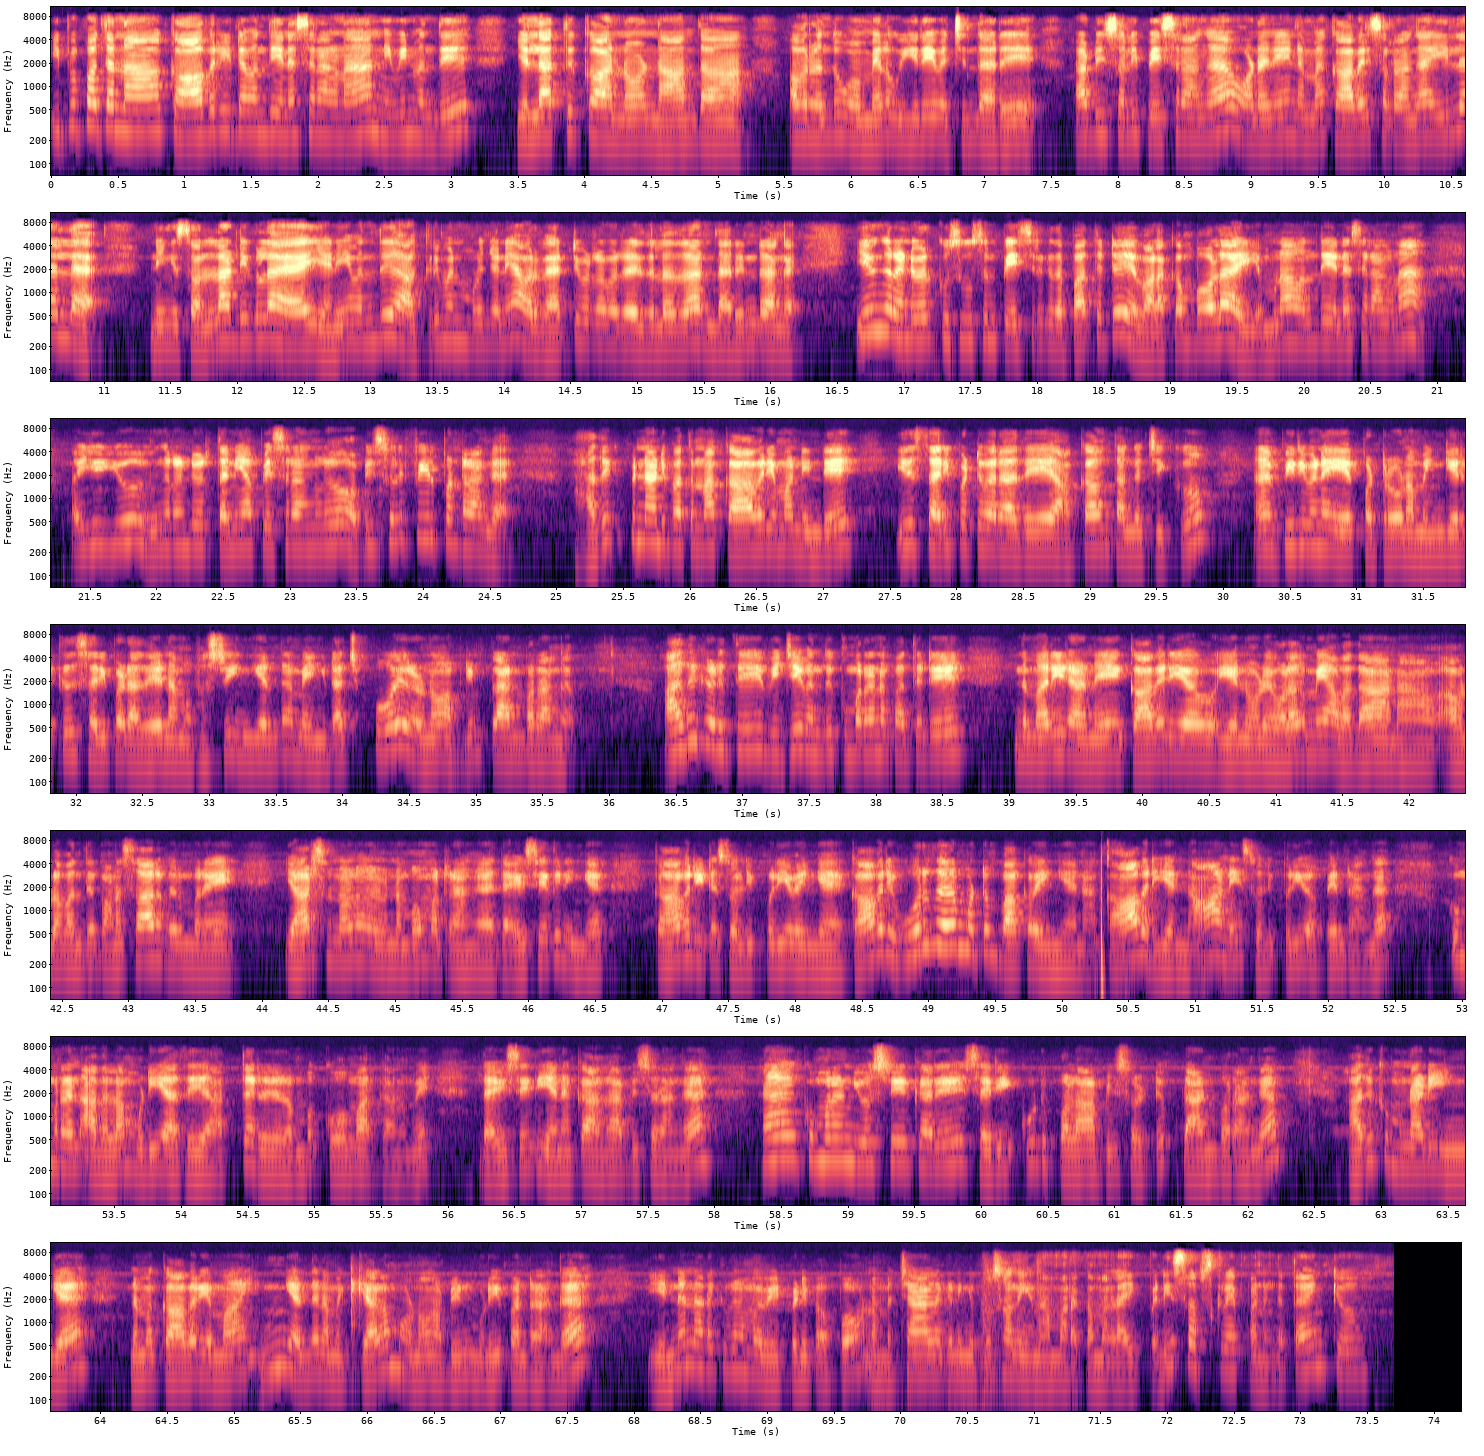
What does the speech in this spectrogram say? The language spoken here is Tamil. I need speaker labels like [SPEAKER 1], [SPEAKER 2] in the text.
[SPEAKER 1] இப்போ பார்த்தோன்னா காவேரிட்ட வந்து என்ன செய்கிறாங்கன்னா நிவின் வந்து எல்லாத்துக்கும் காரணம் நான் தான். அவர் வந்து உன் மேலே உயிரே வச்சிருந்தாரு. அப்படின்னு சொல்லி பேசுகிறாங்க உடனே நம்ம காவேரி சொல்கிறாங்க இல்லை இல்லை. நீங்கள் சொல்லாட்டிக்குள்ளே என்னைய வந்து அக்ரிமெண்ட் முடிஞ்சோடனே அவர் விரட்டி விடுற இதில் தான் இருந்தாருன்றாங்க. இவங்க ரெண்டு பேரும் குசு குசுன்னு பேசியிருக்கதை பார்த்துட்டு வழக்கம் போல் யமுனா வந்து என்ன செய்கிறாங்கன்னா ஐயோ இவங்க ரெண்டு பேரும் தனியாக பேசுகிறாங்களோ அப்படின்னு சொல்லி ஃபீல் பண்ணுறாங்க அதுக்கு பின்னாடி பார்த்தோம்னா காவிரியமாக நின்று இது சரிப்பட்டு வராது அக்காவும் தங்கச்சிக்கும் பிரிவினை ஏற்பட்டுரும். நம்ம இங்கே இருக்கிறது சரிப்படாது நம்ம ஃபஸ்ட்டு இங்கேருந்து நம்ம எங்கிட்டாச்சும் போயிடணும் அப்படின்னு பிளான் பண்ணுறாங்க அதுக்கடுத்து விஜய் வந்து குமரனை பார்த்துட்டு இந்த மாதிரி நான் காவேரியா என்னோட உலகமே அவள் தான் நான் அவளை வந்து மனசார விரும்புகிறேன் யார் சொன்னாலும் நம்ப மாட்றாங்க. தயவுசெய்து நீங்கள் காவேரிகிட்ட சொல்லி புரிய வைங்க. காவேரி ஒரு தடவை மட்டும் பார்க்க வைங்க. நான் காவேரியை நானே சொல்லி புரிய வைப்பேன்றாங்க. குமரன் அதெல்லாம் முடியாது. அத்தர் ரொம்ப கோமாக இருக்காங்கமே தயவுசெய்து எனக்காக அப்படின்னு சொல்கிறாங்க குமரன் யோசிச்சிருக்காரு சரி கூட்டு போகலாம் அப்படின்னு சொல்லிட்டு பிளான் போகிறாங்க அதுக்கு முன்னாடி இங்கே நம்ம காவேரியம்மா இங்கேருந்து நம்ம கிளம்பணும் அப்படின்னு முடிவு பண்ணுறாங்க என்ன நடக்குதுன்னு நம்ம வெயிட் பண்ணி பார்ப்போம். நம்ம சேனலுக்கு நீங்கள் புதுசாக வந்தீங்கன்னா மறக்காமல் லைக் பண்ணி சப்ஸ்கிரைப் பண்ணுங்கள் தேங்க்யூ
